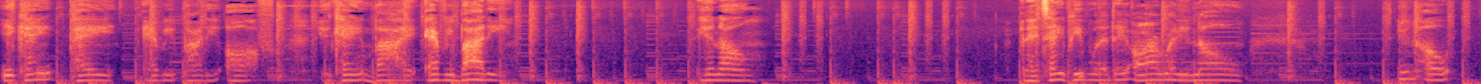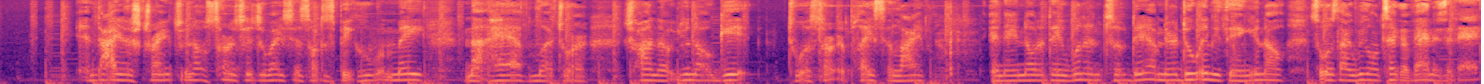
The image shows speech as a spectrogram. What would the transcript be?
you can't pay everybody off. You can't buy everybody. You know. And they take people that they already know, you know, in dire straits, you know, certain situations, so to speak, who may not have much or trying to, you know, get to a certain place in life. And they know that they're willing to damn near do anything, you know. So it's like we're gonna take advantage of that,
